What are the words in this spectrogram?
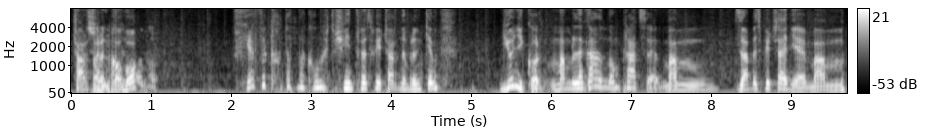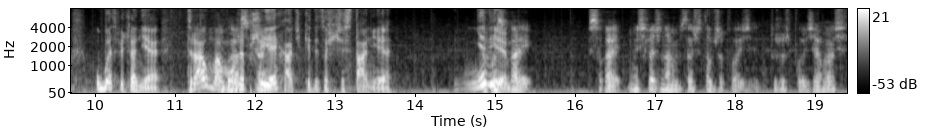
Czarnorynkowo? Jak wygląda na kogoś, kto się interesuje czarnym rynkiem? Unicorn, mam legalną pracę, mam zabezpieczenie, mam ubezpieczenie. Trauma no może przyjechać, kiedy coś się stanie. Nie no wiem. Słuchaj, słuchaj, myślę, że nam zawsze dobrze dużo już powiedziałaś.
